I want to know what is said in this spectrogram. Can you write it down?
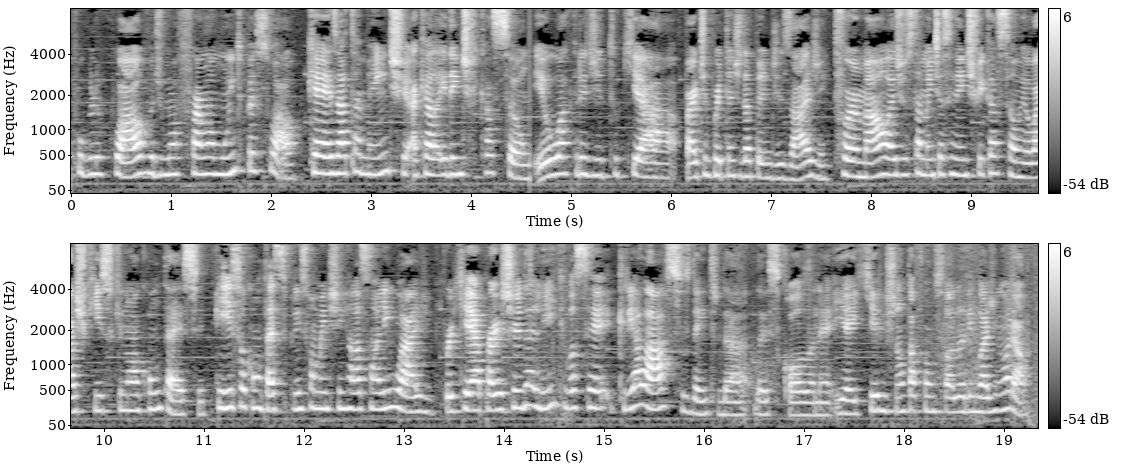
público-alvo de uma forma muito pessoal, que é exatamente aquela identificação. Eu acredito que a parte importante da aprendizagem formal é justamente essa identificação, eu acho que isso que não acontece. E isso acontece principalmente em relação à linguagem, porque é a partir dali que você cria laços dentro da, da escola, né? E aí que a gente não tá falando só da linguagem oral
